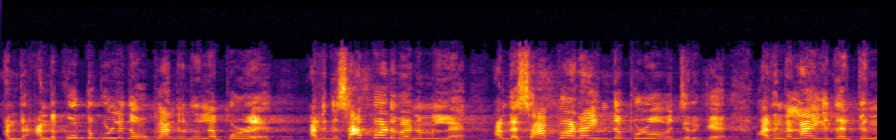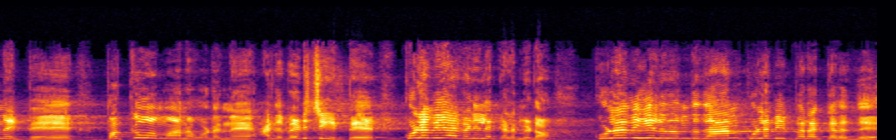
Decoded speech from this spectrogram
அந்த அந்த கூட்டுக்குள்ள இதை உட்காந்துருக்குதுல்ல புழு. அதுக்கு சாப்பாடு வேணுமில்ல. அந்த சாப்பாடாக இந்த புழுவை வச்சிருக்கு. அதுங்கெல்லாம் இதை தின்னுட்டு பக்குவமான உடனே அதை வெடிச்சுக்கிட்டு குழவியாக வெளியில் கிளம்பிடும். குளவியிலிருந்து தான் குளவி பிறக்கிறது.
